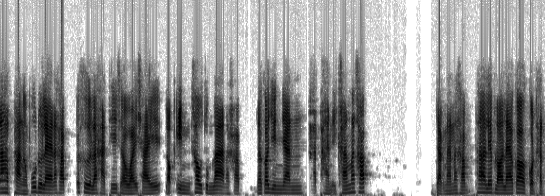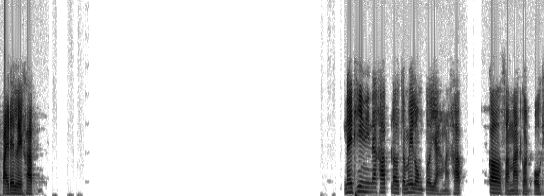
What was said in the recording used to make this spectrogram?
รหัสผ่านของผู้ดูแลนะครับ ก็คือรหัสที่จะไว้ใช้ล็อกอินเข้าจุมล่านะครับ แล้วก็ยืนยันรหัสผ่านอีกครั้งนะครับ จากนั้นนะครับ ถ้าเรียบร้อยแล้วก็กดถัดไปได้เลยครับในที่นี้นะครับ เราจะไม่ลงตัวอย่างนะครับ ก็สามารถกดโอเค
